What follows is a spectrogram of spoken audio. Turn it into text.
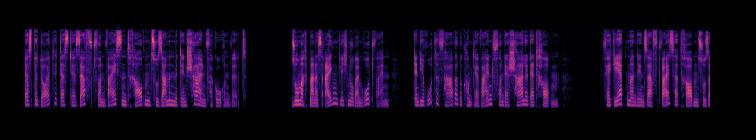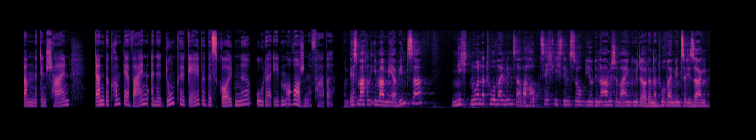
Das bedeutet, dass der Saft von weißen Trauben zusammen mit den Schalen vergoren wird. So macht man es eigentlich nur beim Rotwein, denn die rote Farbe bekommt der Wein von der Schale der Trauben – Vergärt man den Saft weißer Trauben zusammen mit den Schalen, dann bekommt der Wein eine dunkelgelbe bis goldene oder eben orangene Farbe. Und das machen immer mehr Winzer, nicht nur Naturweinwinzer, aber hauptsächlich sind es so biodynamische Weingüter oder Naturweinwinzer, die sagen,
